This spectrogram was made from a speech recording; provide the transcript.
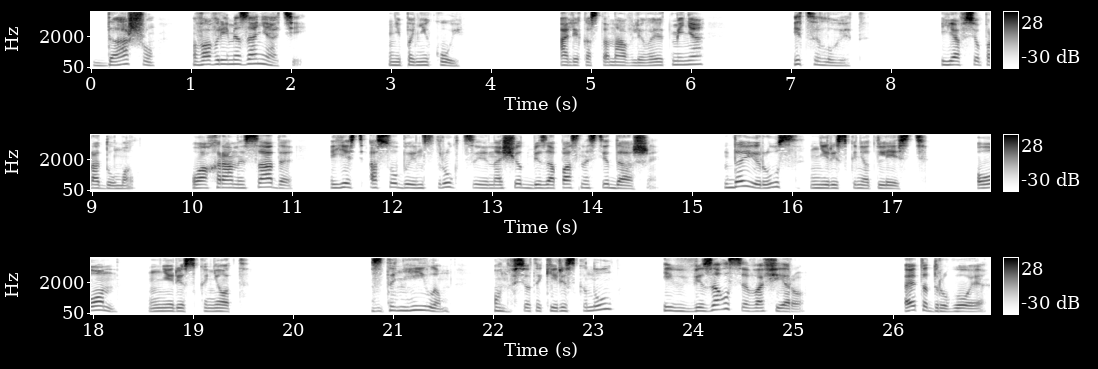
Дашу во время занятий? Не паникуй. Олег останавливает меня и целует. Я все продумал. У охраны сада есть особые инструкции насчет безопасности Даши. Да и Рус не рискнет лезть. Он не рискнет. С Даниилом он все-таки рискнул и ввязался в аферу. Это другое.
